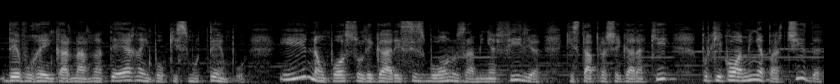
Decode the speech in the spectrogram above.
Devo reencarnar na Terra em pouquíssimo tempo. E não posso ligar esses bônus à minha filha, que está para chegar aqui, porque com a minha partida,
